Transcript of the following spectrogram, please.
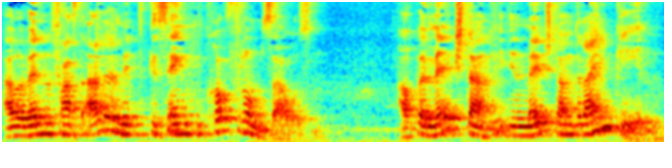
Aber wenn fast alle mit gesenktem Kopf rumsausen, Auch beim Melkstand, wie die in den Melkstand reingehen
